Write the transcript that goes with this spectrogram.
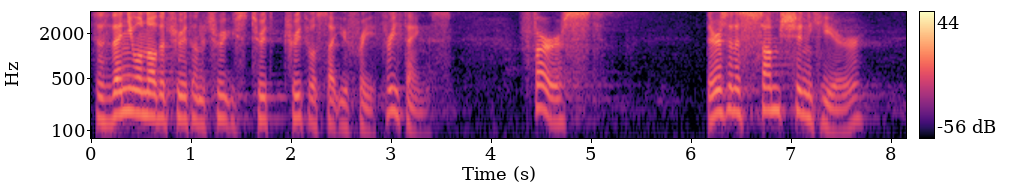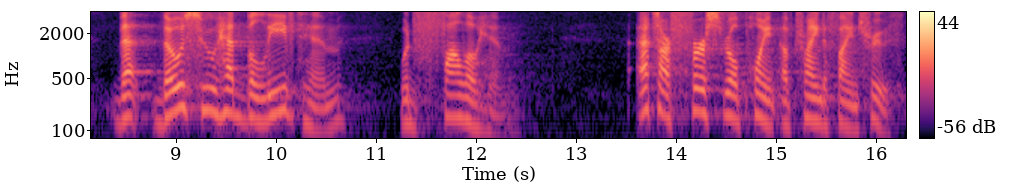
He says, Then you will know the truth, and the truth, truth, truth will set you free. Three things. First, there's an assumption here that those who had believed him would follow him. That's our first real point of trying to find truth,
